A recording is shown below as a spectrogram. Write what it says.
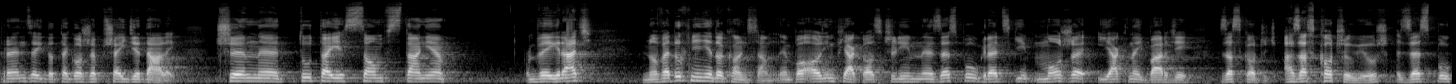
prędzej do tego, że przejdzie dalej. Czy tutaj są w stanie wygrać? No według mnie nie do końca, bo Olympiakos, czyli zespół grecki może jak najbardziej zaskoczyć. A zaskoczył już zespół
